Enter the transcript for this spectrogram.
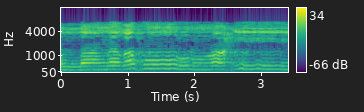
الله غفور رحيم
